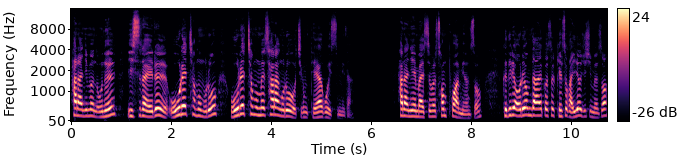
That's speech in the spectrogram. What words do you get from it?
하나님은 오늘 이스라엘을 오래 참음으로 오래 참음의 사랑으로 지금 대하고 있습니다. 하나님의 말씀을 선포하면서 그들이 어려움 당할 것을 계속 알려주시면서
